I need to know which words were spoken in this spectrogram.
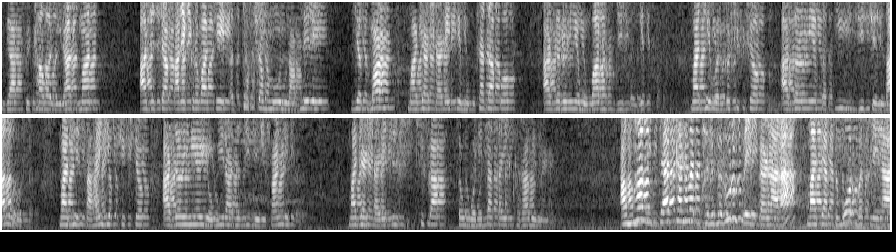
व्यासपीठावर विराजमान आजच्या कार्यक्रमाचे अध्यक्ष म्हणून लाभलेले यजमान माझ्या शाळेचे मुख्याध्यापक आदरणीय मुबारकजी सय्यद सर. माझे वर्ग शिक्षक आदरणीय सतीशजी चेंदालवर सर. माझे सहाय्यक शिक्षक आदरणीय योगीराजजी देशपांडे सर. माझ्या शाळेतील शिक्षिका सौ वनिताताई खराबे मॅडम. आम्हा विद्यार्थ्यांवर भरभरून प्रेम करणारा माझ्यासमोर बसलेला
